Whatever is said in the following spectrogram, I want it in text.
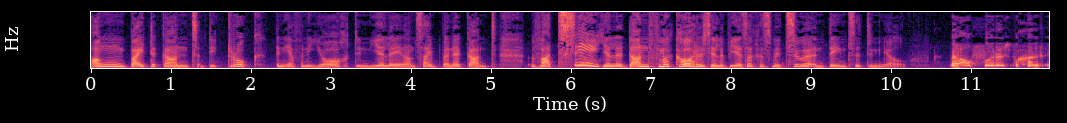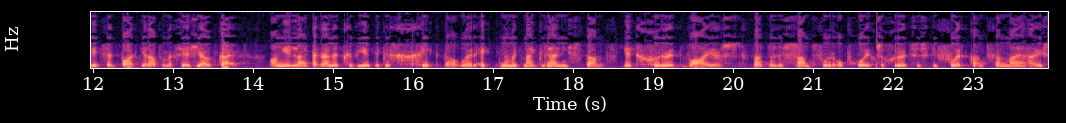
hang buitekant die trok in een van die jaagtonele en aan sy binnekant. Wat sê ja. julle dan vir mekaar as julle besig is met so 'n intense toneel? Wel, voor ons begin het sy baie keer af en sê as jy kyk, hang jy lekker. Hulle het geweet ek is gek daaroor. Ek noem dit my granny stand. Jy het groot waaiers wat hulle sand voor opgooi so groot soos die voorkant van my huis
